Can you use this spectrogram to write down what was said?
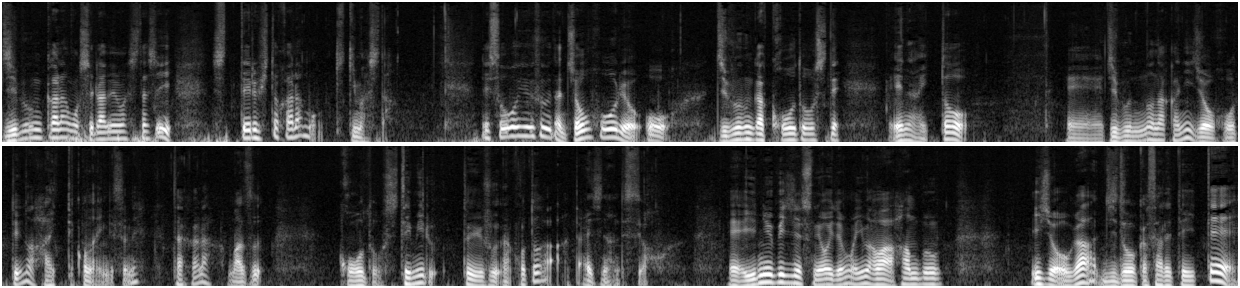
自分からも調べましたし知ってる人からも聞きました。でそういうふうな情報量を自分が行動して得ないと、えー自分の中に情報っていうのは入ってこないんですよね。だからまず行動してみるというふうなことが大事なんですよ、えー輸入ビジネスにおいても今は半分以上が自動化されていて、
